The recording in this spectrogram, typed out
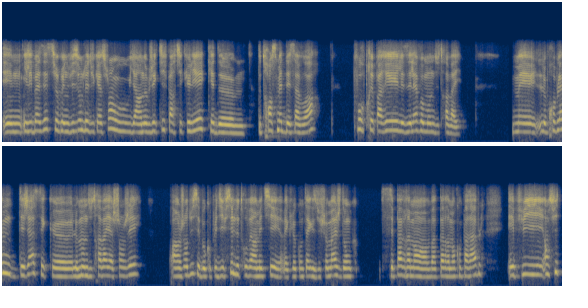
il est basé sur une vision de l'éducation où il y a un objectif particulier qui est de, de transmettre des savoirs pour préparer les élèves au monde du travail. Mais le problème déjà, c'est que le monde du travail a changé. Aujourd'hui, c'est beaucoup plus difficile de trouver un métier avec le contexte du chômage, donc c'est pas vraiment, pas vraiment comparable. Et puis ensuite,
